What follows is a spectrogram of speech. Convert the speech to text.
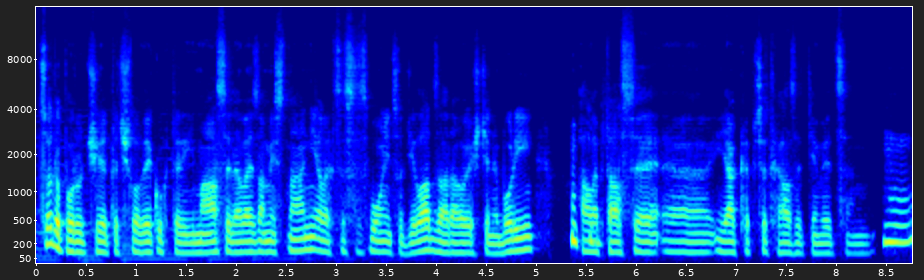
Co doporučujete člověku, který má sedavé zaměstnání, ale chce se svou něco dělat, záda ho ještě nebolí, ale ptá se, eh, jak předcházet těm věcem? Hmm.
